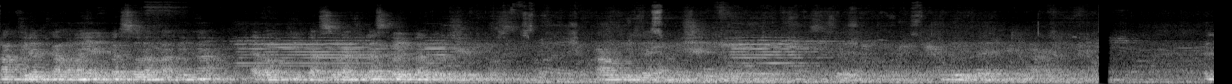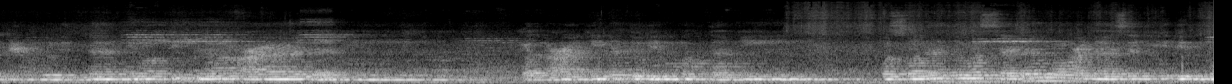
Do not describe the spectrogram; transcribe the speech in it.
মাগফিরাত কামনায় একবার সূরা ফাতিহা। এবং তিনবার সূরা ইখলাস কয়েকবার করে শেষ করছি আউযু বিল্লাহি মিনাশ শাইতানির রাজিম الحمد لله رب العالمين والعاقبة للمتقين والصلاة والسلام على سيد المرسلين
